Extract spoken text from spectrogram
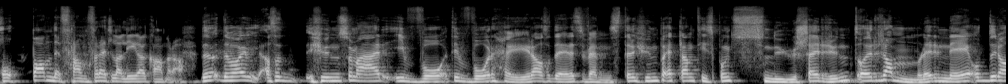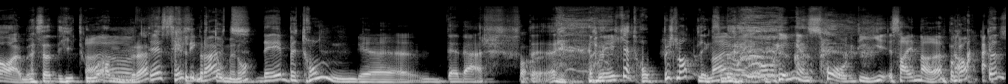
hoppende framfor et La Liga-kamera. Det, det var, altså, hun som er i vår, til vår høyre, altså deres venstre, hun på et eller annet tidspunkt snur seg rundt og ramler ned og drar med seg de to uh, andre. Det ser ikke bra ut. Det er betong, eh, det der. Det, det er ikke et hoppeslott, Nei, liksom. og, og ingen så de seinere på kampen.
